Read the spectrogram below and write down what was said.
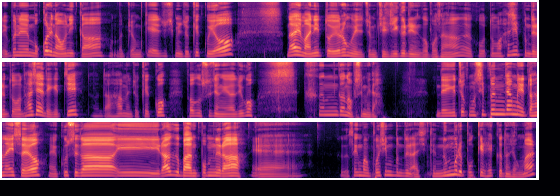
이번에 목걸이 나오니까 한번 좀 깨주시면 좋겠고요 나의 많이 또 이런 거 이제 좀 질질거리는 거 보상 그것도 뭐 하실 분들은 또 하셔야 되겠지? 다 하면 좋겠고 버그 수정해 가지고 큰 건 없습니다. 근데 이게 조금 슬픈 장면이 또 하나 있어요. 예, 구스가 이 라그반 뽑느라 예, 그 생방 보신 분들은 아실 텐데 눈물의 뽑기를 했거든 정말.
